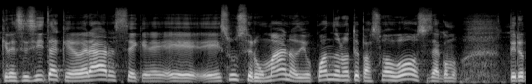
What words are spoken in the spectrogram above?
que necesita quebrarse, que eh, es un ser humano. Digo, ¿cuándo no te pasó a vos? O sea, como, pero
